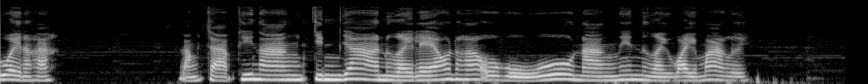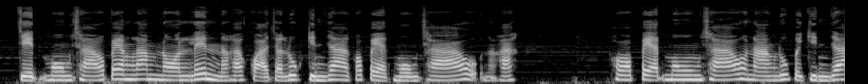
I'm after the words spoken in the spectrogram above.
ด้วยนะคะ หลังจากที่นางกินหญ้าเหนื่อยแล้วนะคะ โอ้โห นางนี่เหนื่อยไวมากเลยเจ็ดโมงเช้าแป้งร่ำนอนเล่นนะคะ กว่าจะลุกกินหญ้าก็แปดโมงเช้านะคะ พอแปดโมงเช้านางลุกไปกินหญ้า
